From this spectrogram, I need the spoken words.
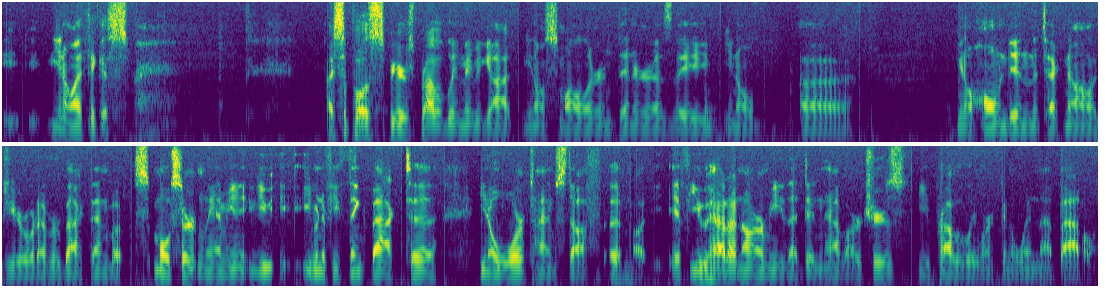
you know, I think it's. I suppose spears probably maybe got you know smaller and thinner as they you know, uh, you know honed in the technology or whatever back then. But most certainly, I mean, you even if you think back to you know wartime stuff, uh, uh, if you had an army that didn't have archers, you probably weren't going to win that battle.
